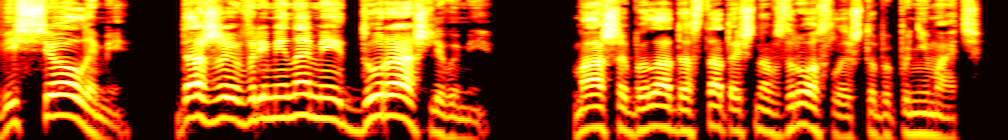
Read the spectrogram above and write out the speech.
веселыми, даже временами дурашливыми. Маша была достаточно взрослой, чтобы понимать.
